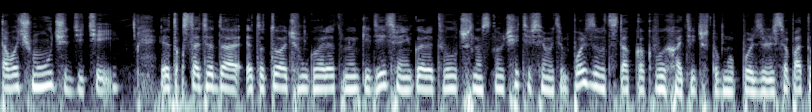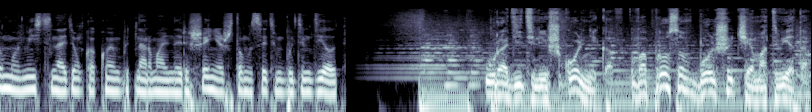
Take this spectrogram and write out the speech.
того, чему учат детей. Это, кстати, да, это то, о чем говорят многие дети. Они говорят, вы лучше нас научите всем этим пользоваться так, как вы хотите, чтобы мы пользовались, а потом мы вместе найдем какое-нибудь нормальное решение, что мы с этим будем делать. У родителей школьников вопросов больше, чем ответов.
